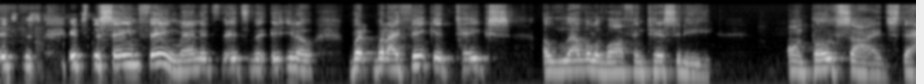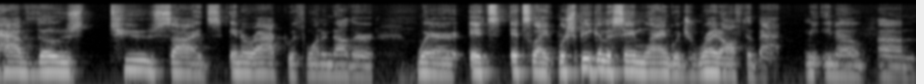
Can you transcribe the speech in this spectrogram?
it's this. It's the same thing, man. It's it's the it, you know, but but I think it takes a level of authenticity on both sides to have those two sides interact with one another where it's it's like we're speaking the same language right off the bat you know um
